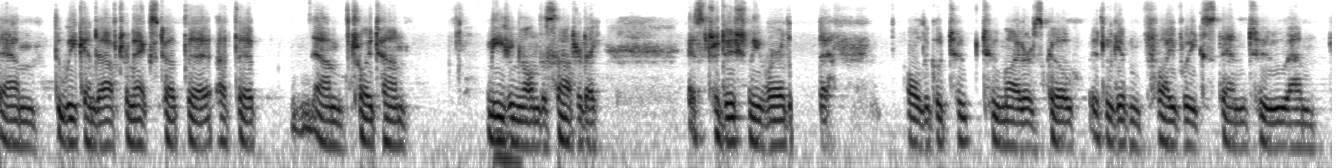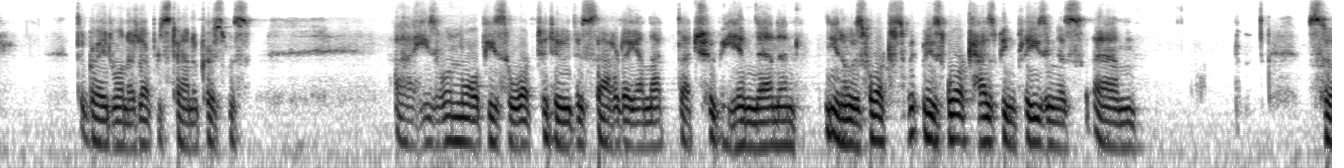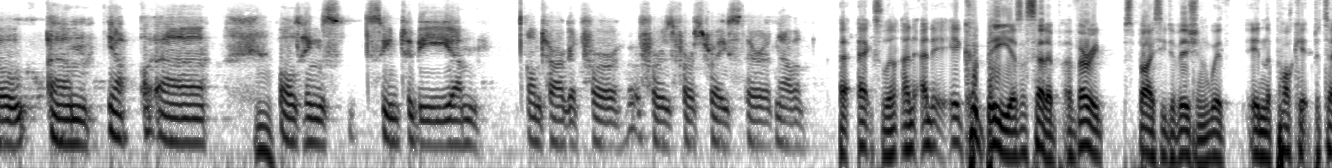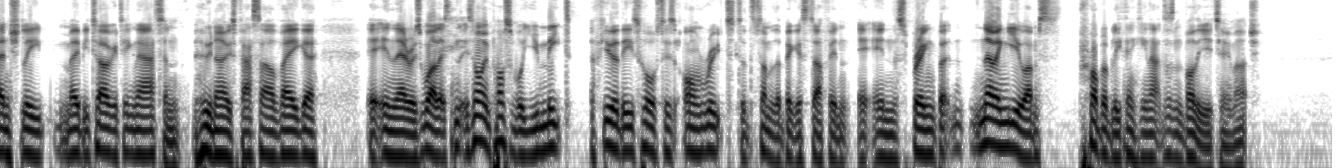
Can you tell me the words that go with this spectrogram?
um, the weekend after next at the at the um, Troytown meeting on the Saturday. It's traditionally where the, all the good two two milers go. It'll give him five weeks then to um, the grade one at Leopardstown at Christmas. Uh, he's one more piece of work to do this Saturday, and that, that should be him then. And you know his work his work has been pleasing us. Um, so um, yeah, uh, mm. all things seem to be um, on target for for his first race there at Navan. Uh, excellent, and and it, could be, as I said, a, a, very spicy division with in the pocket potentially maybe targeting that, and who knows, Facile Vega in there as well. It's it's not impossible. You meet a few of these horses en route to some of the bigger stuff in in the spring, but knowing you, I'm probably thinking that doesn't bother you too much.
